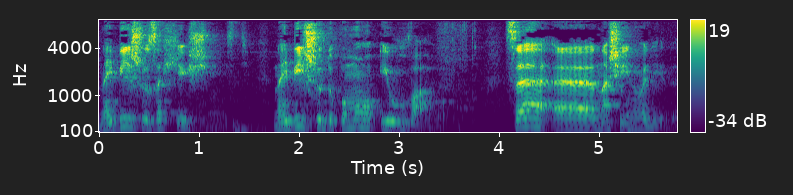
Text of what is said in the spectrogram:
найбільшу захищеність, найбільшу допомогу і увагу. Це е, наші інваліди.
